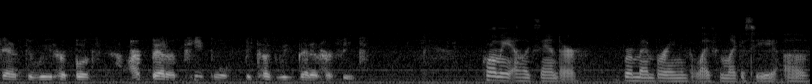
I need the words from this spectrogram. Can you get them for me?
chance to read her books are better people because we've been at her feet. Kwame Alexander, remembering the life and legacy of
